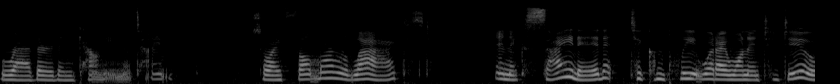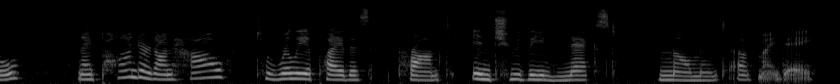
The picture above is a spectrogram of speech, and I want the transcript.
rather than counting the time. So I felt more relaxed and excited to complete what I wanted to do. And I pondered on how to really apply this prompt into the next moment of my day.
